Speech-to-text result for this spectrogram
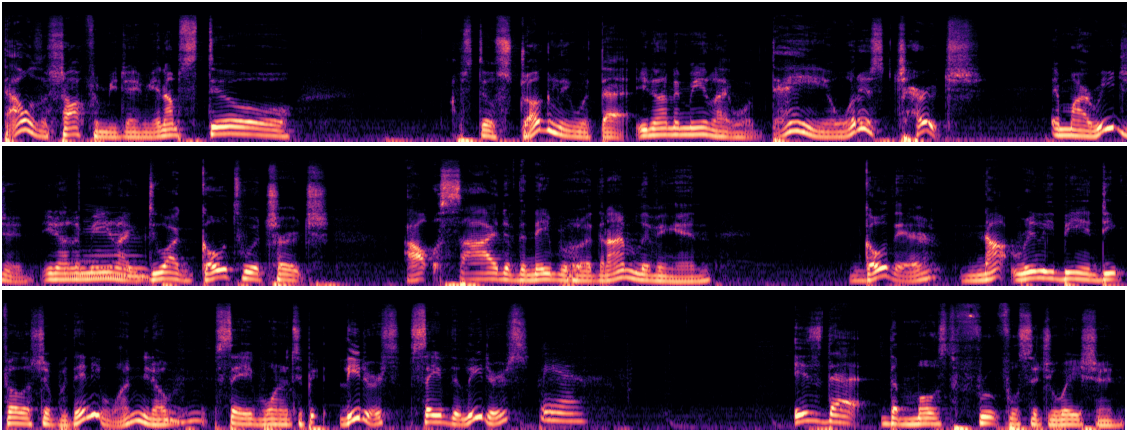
that was a shock for me, Jamie, and I'm still I'm still struggling with that. You know what I mean? Like, well, dang, what is church in my region? You know what I mean? Like, do I go to a church outside of the neighborhood that I'm living in? Go there, not really be in deep fellowship with anyone, you know, mm-hmm. save one or two pe- leaders, save the leaders. Yeah. Is that the most fruitful situation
